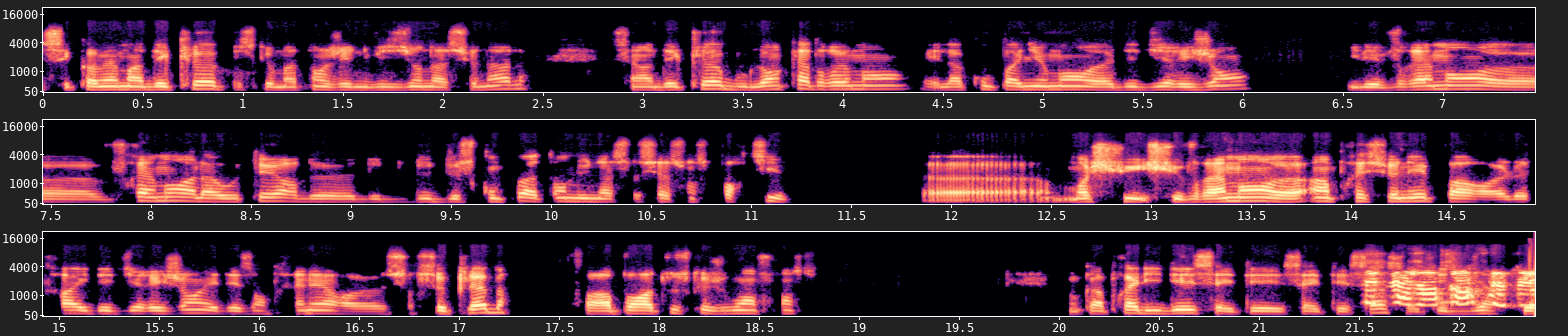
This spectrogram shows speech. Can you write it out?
c'est quand même un des clubs, parce que maintenant j'ai une vision nationale. C'est un des clubs où l'encadrement et l'accompagnement des dirigeants, il est vraiment, vraiment à la hauteur de, ce qu'on peut attendre d'une association sportive. Moi, je suis, vraiment impressionné par le travail des dirigeants et des entraîneurs sur ce club par rapport à tout ce que je vois en France. Donc après, l'idée, ça a été ça. A été ça, ça, a été de dire que,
